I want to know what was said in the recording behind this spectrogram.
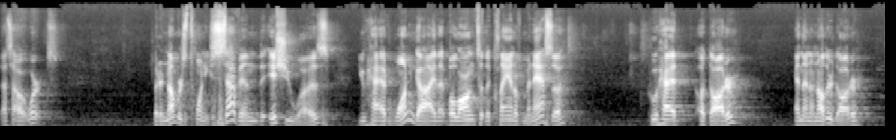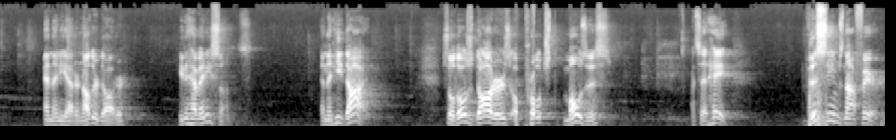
That's how it works. But in Numbers 27, the issue was you had one guy that belonged to the clan of Manasseh who had a daughter, and then another daughter, and then he had another daughter. He didn't have any sons. And then he died. So those daughters approached Moses and said, Hey, this seems not fair.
